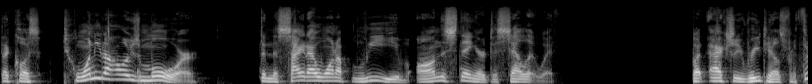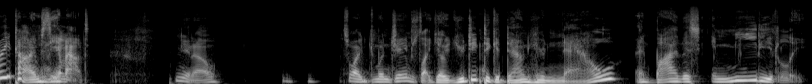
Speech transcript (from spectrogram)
that costs twenty dollars more than the site I want to leave on the stinger to sell it with, but actually retails for three times the amount. You know, so why when James was like, "Yo, you need to get down here now and buy this immediately,"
